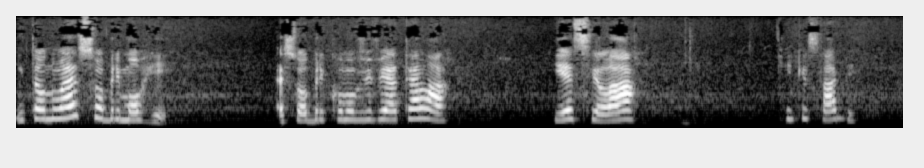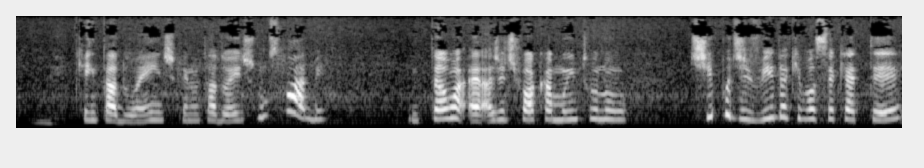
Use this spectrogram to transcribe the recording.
Então não é sobre morrer, é sobre como viver até lá. E esse lá, quem que sabe? Quem está doente, quem não está doente, não sabe. Então é, a gente foca muito no tipo de vida que você quer ter,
